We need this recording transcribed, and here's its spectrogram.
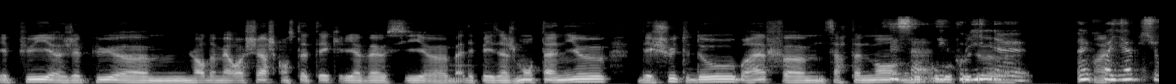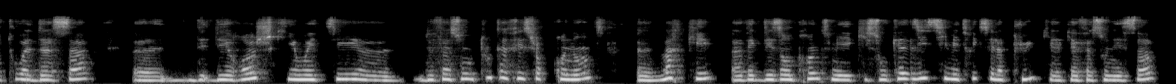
Et puis euh, j'ai pu, euh, lors de mes recherches, constater qu'il y avait aussi euh, bah, des paysages montagneux, des chutes d'eau, bref, certainement C'est ça, beaucoup, des beaucoup collines de... Ouais. incroyables, surtout à Dassa, des, des roches qui ont été de façon tout à fait surprenante marquées avec des empreintes, mais qui sont quasi symétriques. C'est la pluie qui a, qui a façonné ça,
